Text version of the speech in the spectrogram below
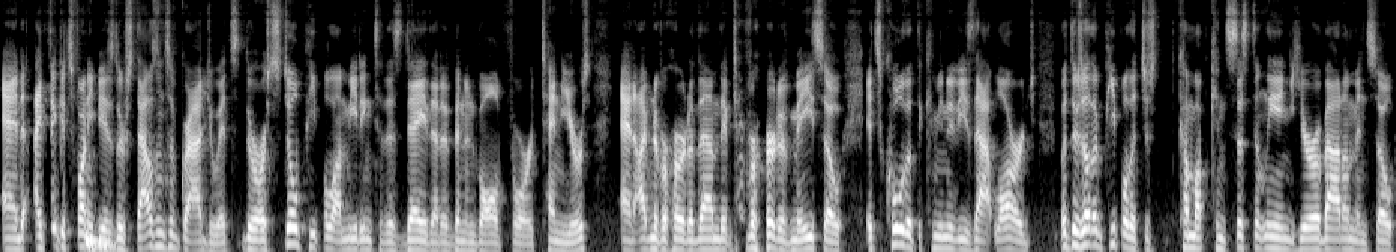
And I think it's funny mm-hmm. because there's thousands of graduates. There are still people I'm meeting to this day that have been involved for 10 years, and I've never heard of them. They've never heard of me. So it's cool that the community is that large. But there's other people that just come up consistently and you hear about them. And so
